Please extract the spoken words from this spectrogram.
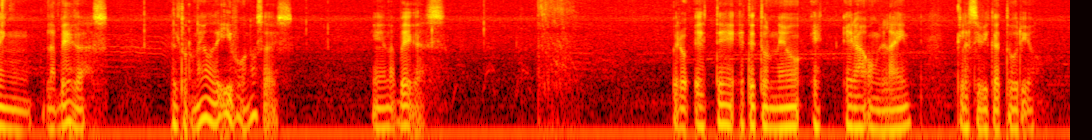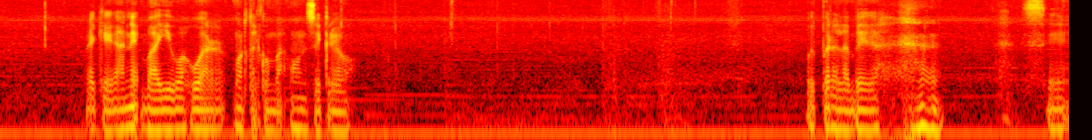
En Las Vegas. El torneo de Ivo, ¿no sabes? En Las Vegas. Pero este, este torneo es- era online clasificatorio. Para que gane, va ir a jugar Mortal Kombat 11, creo. Voy para Las Vegas. sí.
